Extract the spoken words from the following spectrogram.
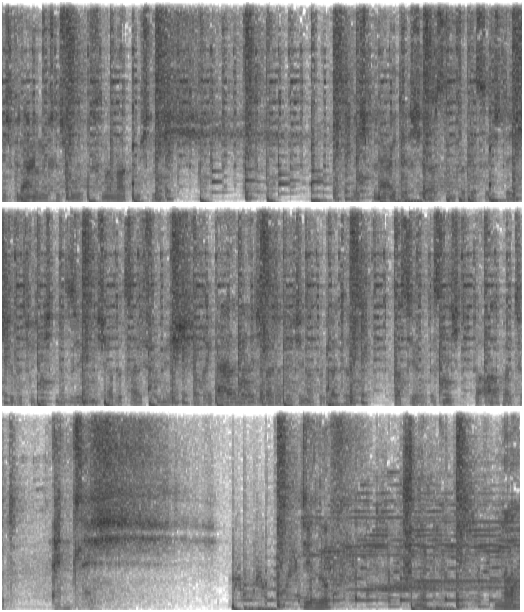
Ich benehme mich nicht gut, man mag mich nicht. Ich belüge dich erst, dann vergesse ich dich. Du willst mich nicht mehr sehen, ich habe Zeit für mich. Doch egal, wer dich weiter durch die Nacht begleitet. Das hier ist nicht bearbeitet. Endlich. Die Luft schmeckt nach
